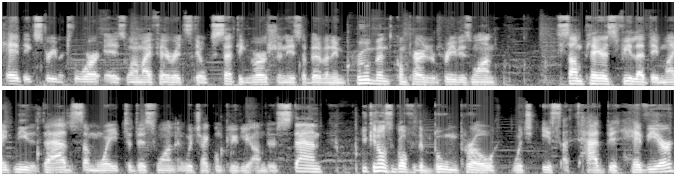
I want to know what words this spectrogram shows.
Head Extreme Tour is one of my favorites. The Auxetic version is a bit of an improvement compared to the previous one. Some players feel that they might need to add some weight to this one, which I completely understand. You can also go for the Boom Pro, which is a tad bit heavier.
